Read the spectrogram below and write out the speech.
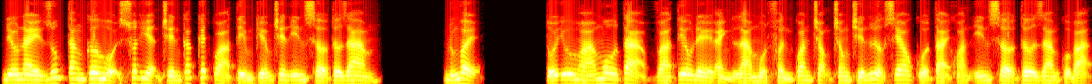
Điều này giúp tăng cơ hội xuất hiện trên các kết quả tìm kiếm trên Inserter giam. Đúng vậy. Tối ưu hóa mô tả và tiêu đề ảnh là một phần quan trọng trong chiến lược SEO của tài khoản Inserter giam của bạn.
